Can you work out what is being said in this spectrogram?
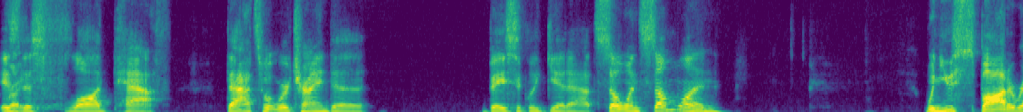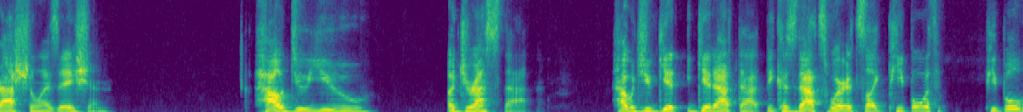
Is right. this flawed path. That's what we're trying to basically get at. So when someone when you spot a rationalization, how do you address that? How would you get get at that? Because that's where it's like people with people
